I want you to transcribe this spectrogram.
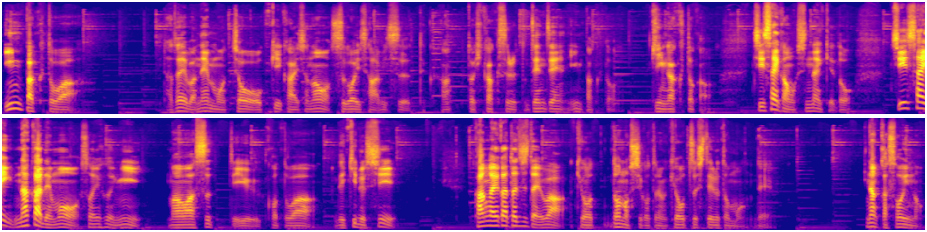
インパクトは、例えばね、もう超大きい会社のすごいサービスってと比較すると全然インパクト、金額とか小さいかもしれないけど、小さい中でもそういう風に回すっていうことはできるし、考え方自体は今日どの仕事でも共通してると思うんで、なんかそういうの、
